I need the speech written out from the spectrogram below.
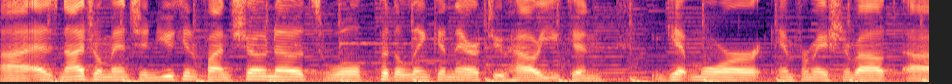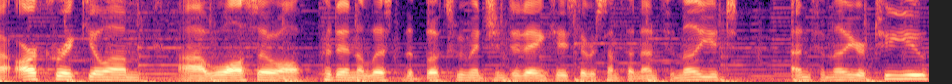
Uh, as Nigel mentioned, you can find show notes. We'll put a link in there to how you can get more information about uh, our curriculum. Uh, we'll also I'll put in a list of the books we mentioned today in case there was something unfamiliar to, unfamiliar to you.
